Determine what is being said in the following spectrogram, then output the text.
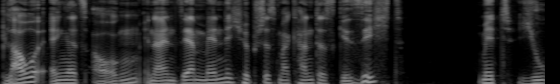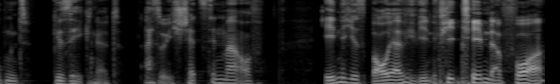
blaue Engelsaugen in ein sehr männlich hübsches, markantes Gesicht mit Jugend gesegnet. Also ich schätze den mal auf ähnliches Baujahr wie, wie dem davor.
